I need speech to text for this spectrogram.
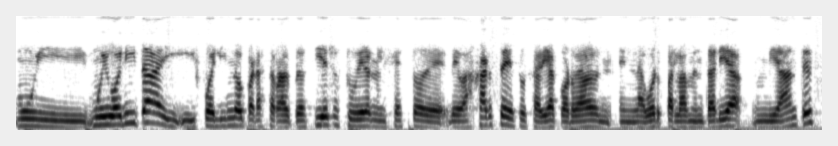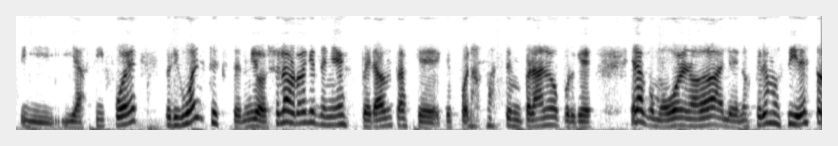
muy, muy bonita y, fue lindo para cerrar. Pero sí ellos tuvieron el gesto de, bajarse, eso se había acordado en, la web parlamentaria un día antes y, así fue, pero igual se extendió. Yo la verdad que tenía esperanzas que fuera más temprano porque era como, bueno, dale, nos queremos ir. Esto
